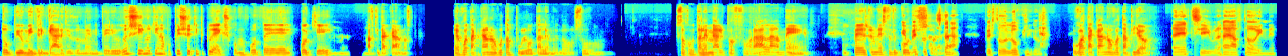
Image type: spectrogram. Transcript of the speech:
το οποίο με ιντριγκάρει τη δεδομένη περίοδος, είναι ότι είναι από πίσω οι τύποι του XCOM, οπότε οκ, Ναι, ναι. αυτοί τα κάνουν. αυτά. Εγώ τα κάνω, εγώ τα πουλώ, τα λέμε εδώ. Στο, στο, τα λέμε άλλη προφορά, αλλά ναι, παίζουν στο Ε, δικό πες τους. το ε, σωστά. Πες το ολόκληρο. Εγώ τα κάνω, εγώ τα πλιώ. Έτσι, μπρα, αυτό είναι.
